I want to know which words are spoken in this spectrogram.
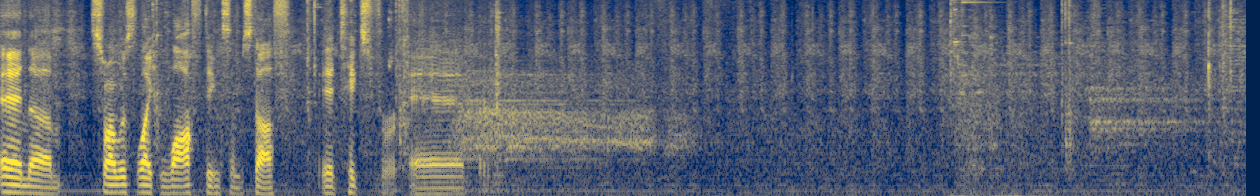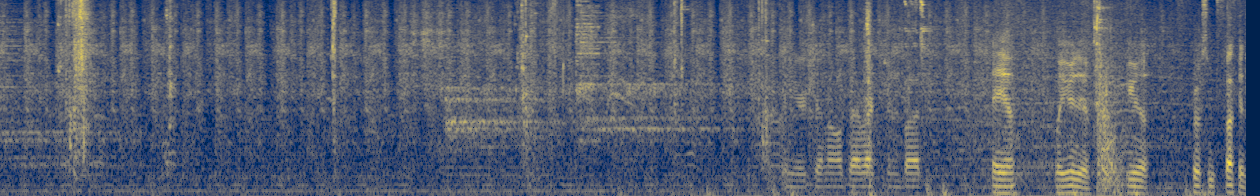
and um so I was like lofting some stuff. It takes forever. Direction, bud. Hey, uh, what are you gonna do? You gonna throw some fucking.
